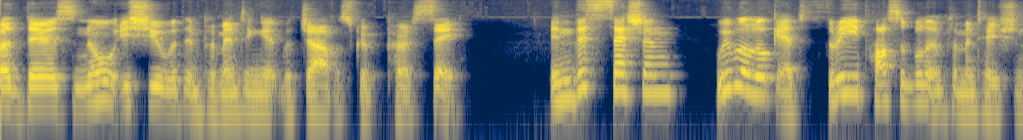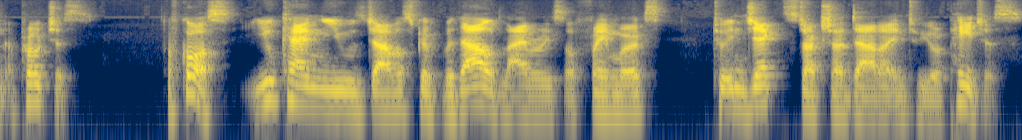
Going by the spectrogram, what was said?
but there is no issue with implementing it with JavaScript per se. In this session, we will look at three possible implementation approaches. Of course, you can use JavaScript without libraries or frameworks to inject structured data into your pages.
